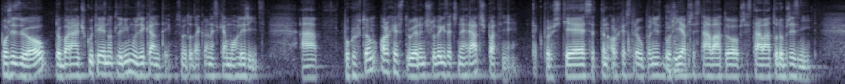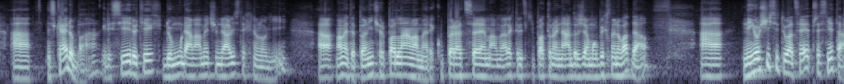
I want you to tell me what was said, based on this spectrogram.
pořizují do baráčku ty jednotlivý muzikanty. My jsme to takhle dneska mohli říct. A pokud v tom orchestru jeden člověk začne hrát špatně, tak prostě se ten orchestr úplně zboří a přestává to, přestává to dobře znít. A dneska je doba, kdy si do těch domů dáváme čím dál víc technologií. A máme tepelný čerpadla, máme rekuperace, máme elektrický patrony, nádrže a mohl bych jmenovat dál. A nejhorší situace je přesně ta,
